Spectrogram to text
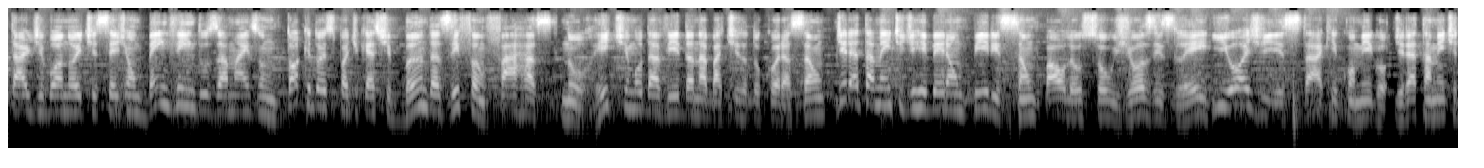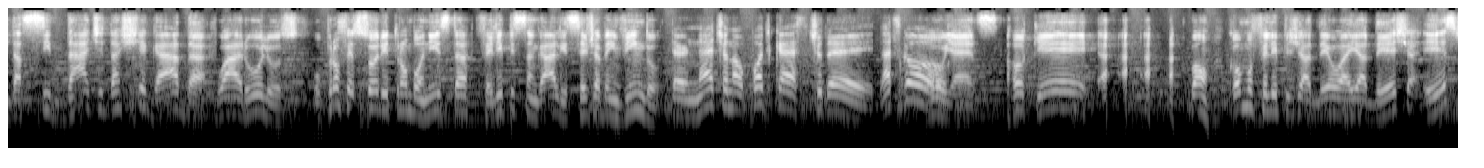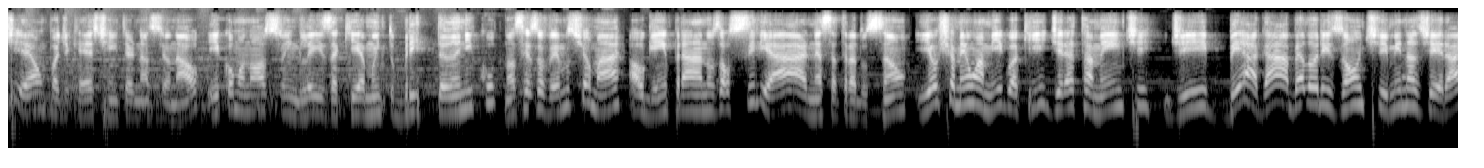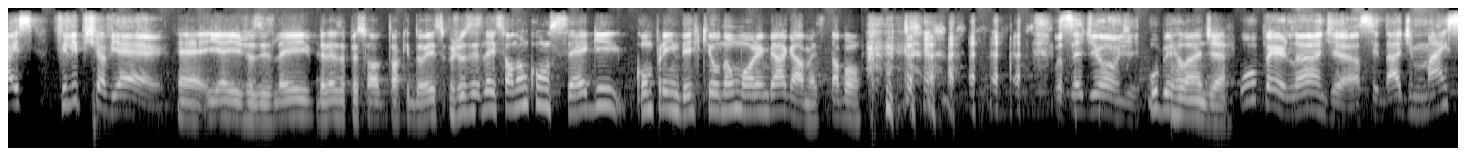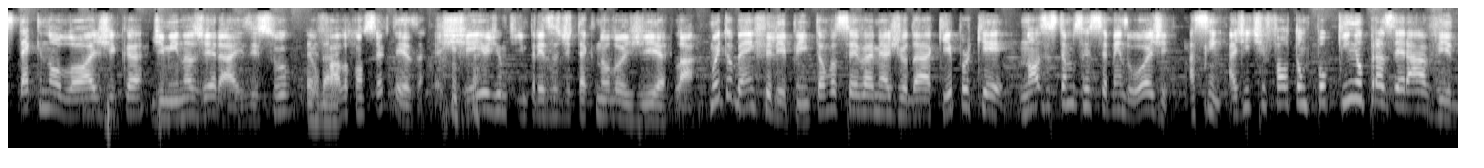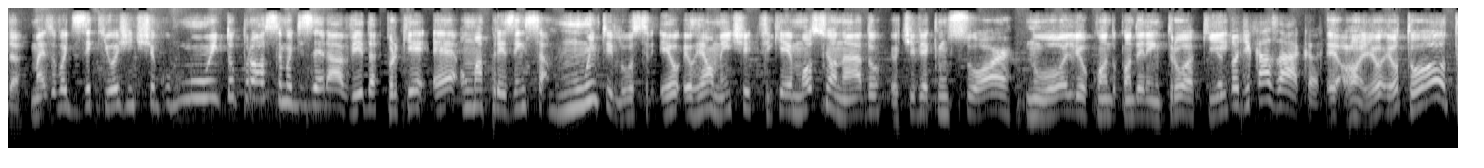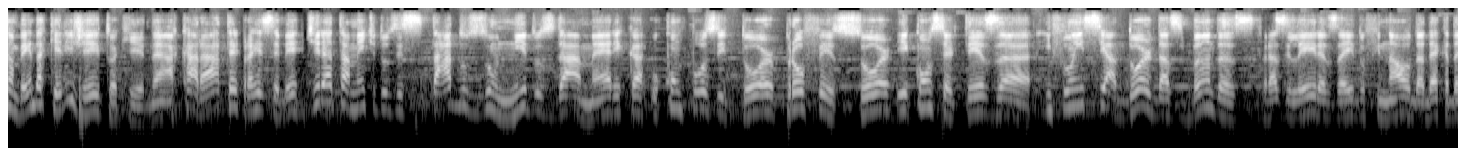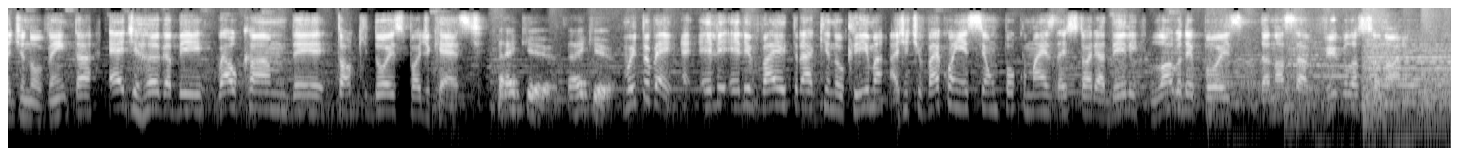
Tarde, boa noite, sejam bem-vindos a mais um Toque 2 Podcast Bandas e Fanfarras no ritmo da vida, na batida do coração. Diretamente de Ribeirão Pires, São Paulo, eu sou o Josi Slay e hoje está aqui comigo, diretamente da cidade da chegada, Guarulhos, o professor e trombonista Felipe Sangali. Seja bem-vindo. International Podcast Today. Let's go! Oh, yes. Ok. Bom, como o Felipe já deu aí a deixa, este é um podcast internacional e como o nosso inglês aqui é muito britânico, nós resolvemos chamar alguém para nos auxiliar nessa tradução. E eu chamei um amigo aqui diretamente de BH, Belo Horizonte, Minas Gerais, Felipe Xavier. É, e aí, Josisley, beleza, pessoal do Toque 2? O Josisley só não consegue compreender que eu não moro em BH, mas tá bom. Você é de onde? Uberlândia. Uberlândia, a cidade mais tecnológica de Minas Gerais. Isso Verdade. eu falo com certeza. É cheio de, de empresas de tecnologia lá. Muito bem, Felipe. Então você vai me ajudar aqui porque nós estamos recebendo hoje, assim, a gente falta um pouquinho para zerar a vida, mas eu vou dizer que hoje a gente chegou muito próximo de zerar a vida porque é uma presença muito ilustre. Eu, eu realmente fiquei emocionado. Eu tive aqui um suor no olho quando quando ele entrou aqui. Eu tô de casaca. Eu, eu, eu tô também daquele jeito aqui, né? A caráter para receber diretamente dos Estados Unidos da América o compositor, professor e com certeza influenciador das bandas brasileiras aí do final da década de 90, Ed Hugaby. Welcome the Talk 2 Podcast. Thank you, thank you. Muito bem, é, ele, ele vai entrar aqui no clima, a gente vai conhecer um pouco mais da história dele logo depois depois da nossa vírgula sonora.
